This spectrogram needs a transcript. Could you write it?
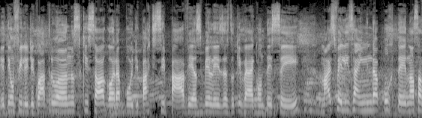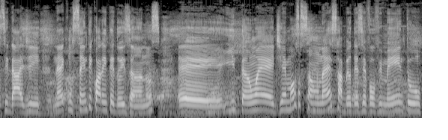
Eu tenho um filho de 4 anos que só agora pôde participar, ver as belezas do que vai acontecer. Mais feliz ainda por ter nossa cidade né, com 142 anos. É, então é de emoção, né? Saber o desenvolvimento,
